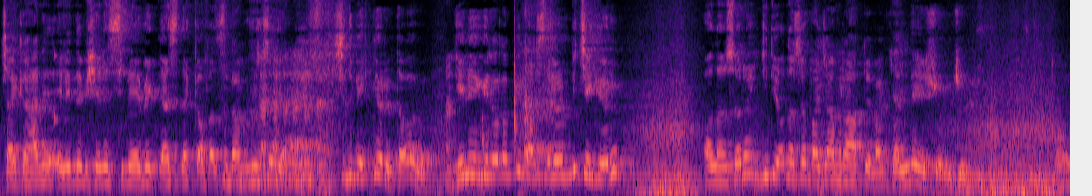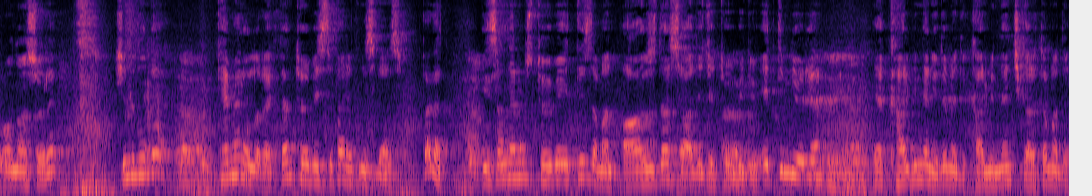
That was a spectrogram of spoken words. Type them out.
Çaykar hani elinde bir şeyle sineğe beklersin de kafasına vurursun ya. Şimdi bekliyorum tamam mı? Geliyor geliyor ona bir bastırıyorum bir çekiyorum. Ondan sonra gidiyor. Ondan sonra bacağım rahatlıyor. Ben kendimde yaşıyorum çünkü. Ondan sonra Şimdi burada temel olaraktan tövbe istiğfar etmesi lazım. Fakat insanlarımız tövbe ettiği zaman ağızda sadece tövbe ediyor. Ettim diyor ya. Ya kalbinden edemedi. Kalbinden çıkartamadı.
